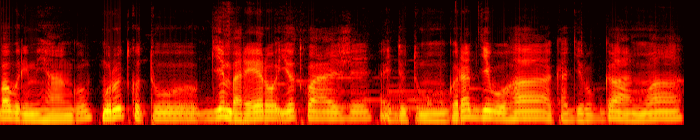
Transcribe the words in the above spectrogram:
babura imihango. Muri utwo tubyimba rero iyo twaje eh, dutuma umugore abyibuha akagira ubwanwa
